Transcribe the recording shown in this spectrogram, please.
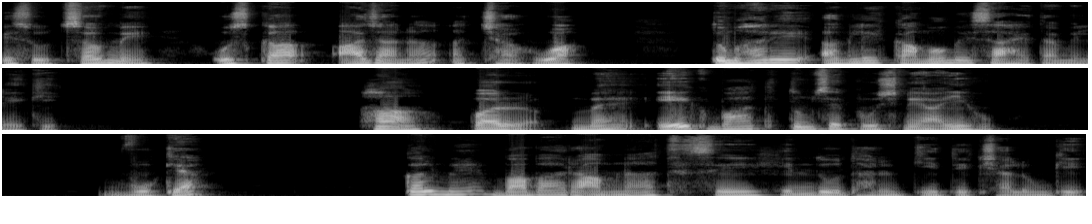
इस उत्सव में उसका आ जाना अच्छा हुआ। तुम्हारे अगले कामों में सहायता मिलेगी। हाँ, पर मैं एक बात तुमसे पूछने आई हूँ। वो क्या? कल मैं बाबा रामनाथ से हिंदू धर्म की दीक्षा लूँगी।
